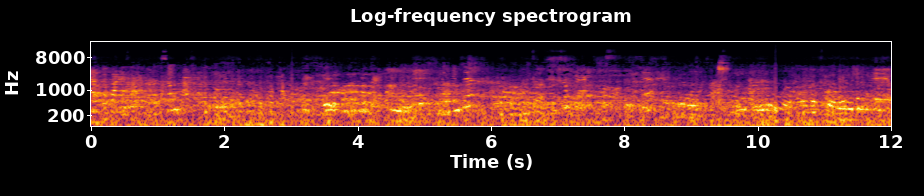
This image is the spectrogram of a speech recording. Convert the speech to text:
have to find some. Okay,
